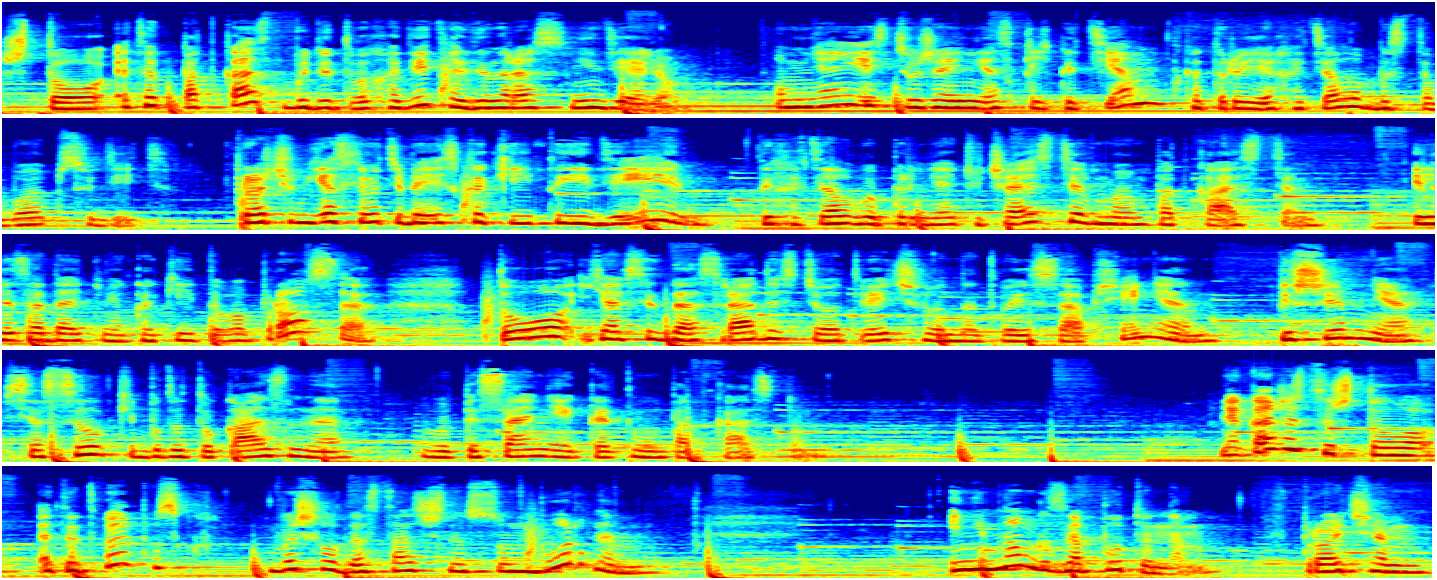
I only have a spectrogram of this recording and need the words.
что этот подкаст будет выходить один раз в неделю. У меня есть уже несколько тем, которые я хотела бы с тобой обсудить. Впрочем, если у тебя есть какие-то идеи, ты хотела бы принять участие в моем подкасте или задать мне какие-то вопросы, то я всегда с радостью отвечу на твои сообщения. Пиши мне, все ссылки будут указаны в описании к этому подкасту. Мне кажется, что этот выпуск вышел достаточно сумбурным и немного запутанным. Впрочем,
